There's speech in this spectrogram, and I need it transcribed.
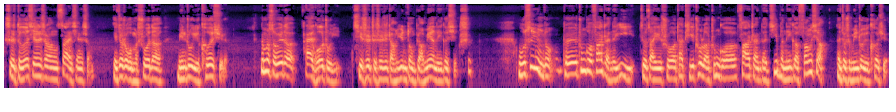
是德先生、赛先生，也就是我们说的民主与科学。那么，所谓的爱国主义，其实只是这场运动表面的一个形式。五四运动对中国发展的意义就在于说，他提出了中国发展的基本的一个方向，那就是民主与科学。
